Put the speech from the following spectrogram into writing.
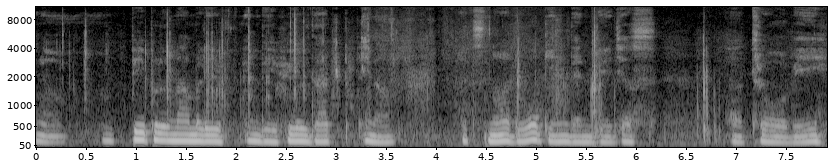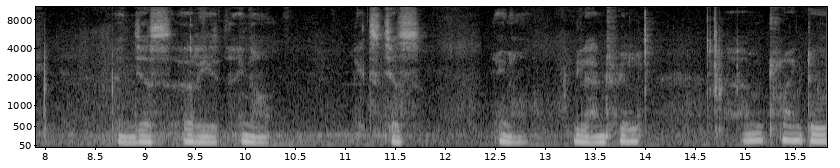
You know people normally when they feel that you know it's not working then they just uh, throw away and just re, you know it's just you know landfill I'm trying to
